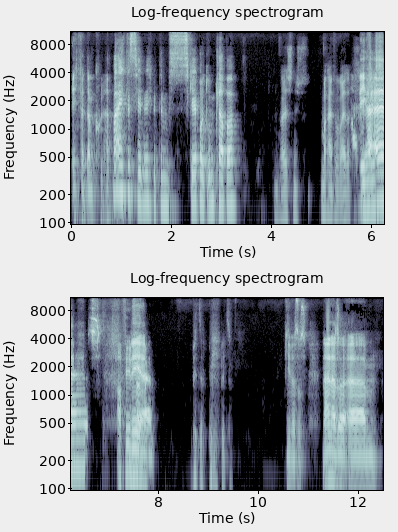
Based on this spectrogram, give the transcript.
echt verdammt cool. Hat man eigentlich das hier, wenn ich mit dem Skateboard rumklapper? Weiß ich nicht. Mach einfach weiter. ADHS. Auf jeden nee, Fall. Äh, bitte, bitte, bitte. Ich versuch's. Nein, also, ähm,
